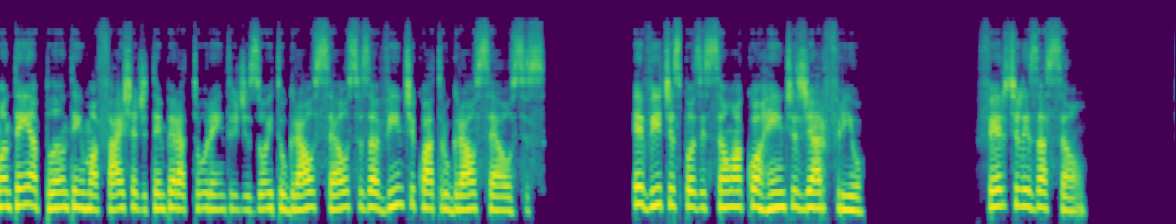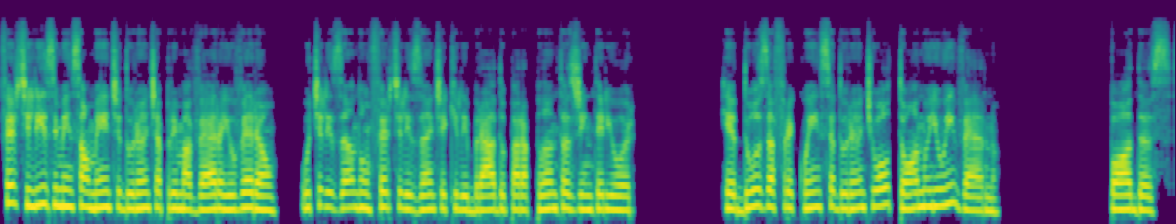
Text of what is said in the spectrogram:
Mantenha a planta em uma faixa de temperatura entre 18 graus Celsius a 24 graus Celsius. Evite exposição a correntes de ar frio. Fertilização. Fertilize mensalmente durante a primavera e o verão, utilizando um fertilizante equilibrado para plantas de interior. Reduz a frequência durante o outono e o inverno. Podas.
